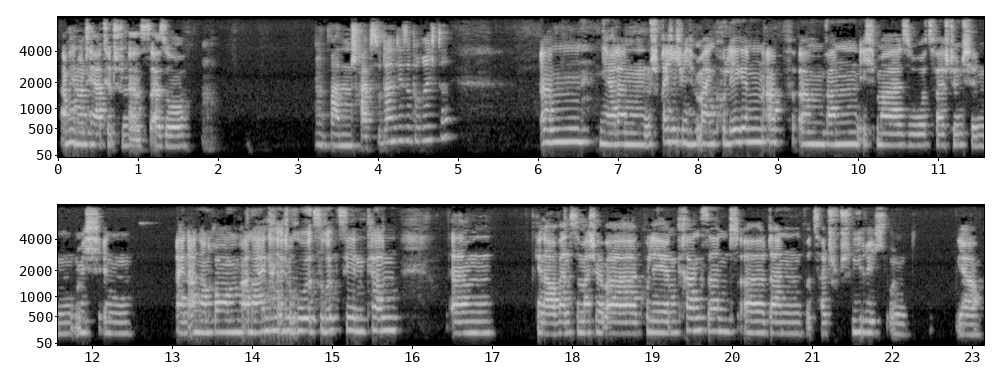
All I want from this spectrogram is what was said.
am Hin- und Her-Titschen ist. Also und wann schreibst du dann diese Berichte? Ähm, ja, dann spreche ich mich mit meinen Kolleginnen ab, ähm, wann ich mal so zwei Stündchen mich in einen anderen Raum alleine in Ruhe zurückziehen kann. Ähm, genau, wenn zum Beispiel aber Kollegen krank sind, äh, dann wird es halt schwierig und ja,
